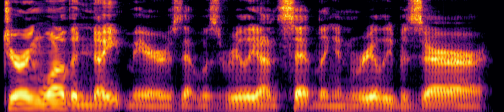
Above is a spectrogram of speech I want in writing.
during one of the nightmares that was really unsettling and really bizarre,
